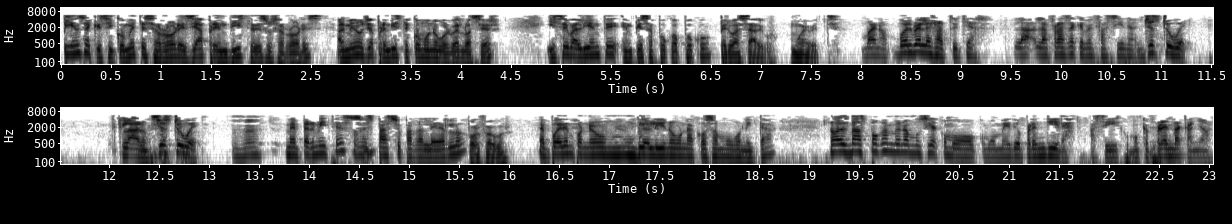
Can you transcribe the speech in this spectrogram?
Piensa que si cometes errores ya aprendiste de esos errores. Al menos ya aprendiste cómo no volverlo a hacer. Y sé valiente, empieza poco a poco, pero haz algo. Muévete. Bueno, vuélveles a tuitear la, la frase que me fascina. Just do it. Claro. Just do it. ¿Me permites un espacio para leerlo? Por favor. ¿Me pueden poner un, un violín o una cosa muy bonita? No, es más, pónganme una música como, como medio prendida, así, como que prenda cañón.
